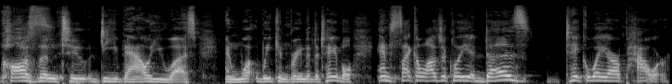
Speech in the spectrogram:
cause them to devalue us and what we can bring to the table. And psychologically, it does take away our power.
